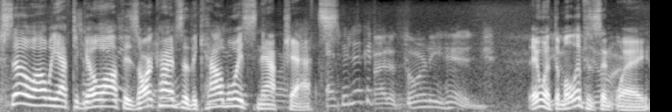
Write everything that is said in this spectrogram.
So all we have to go off is archives of the Cowboys' Snapchats. at a thorny hedge. They went the Maleficent way.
